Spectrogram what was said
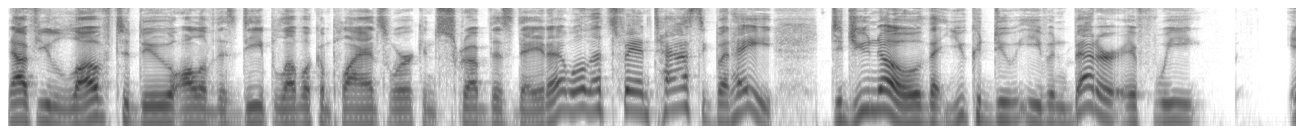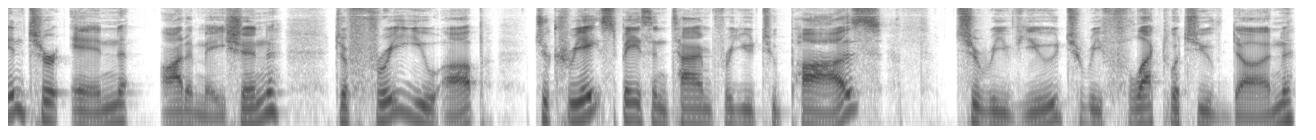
Now, if you love to do all of this deep level compliance work and scrub this data, well, that's fantastic. But hey, did you know that you could do even better if we enter in automation to free you up, to create space and time for you to pause? To review, to reflect what you've done,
